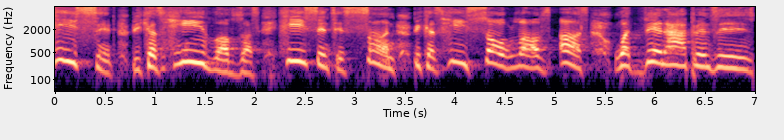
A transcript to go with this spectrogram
He sent because He loves us. He sent His Son because He so loves us. What then happens is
